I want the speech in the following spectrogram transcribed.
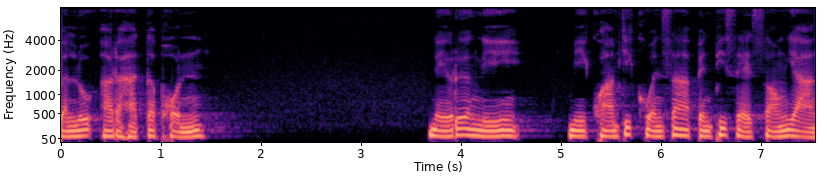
บรรลุอรหัตผล ในเรื่องนี้มีความที่ควรทราบเป็นพิเศษสองอย่าง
